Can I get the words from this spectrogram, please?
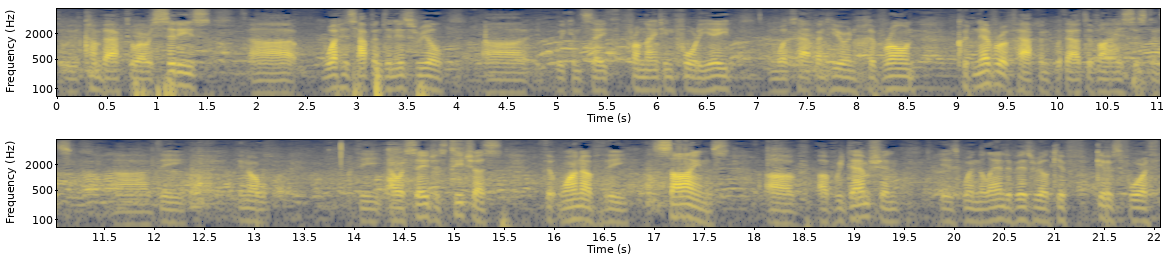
that we would come back to our cities. Uh, what has happened in Israel, uh, we can say from 1948, and what's happened here in Hebron could never have happened without divine assistance. Uh, the, you know, the our sages teach us that one of the signs of, of redemption is when the land of Israel give, gives forth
